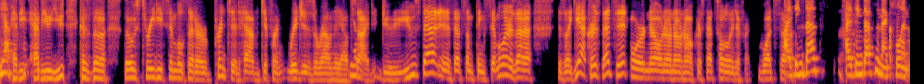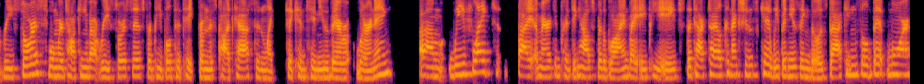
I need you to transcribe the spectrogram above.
Yes. Have you have you used because the those 3D symbols that are printed have different ridges around the outside. Yep. Do you use that? And is that something similar? Is that a is like, yeah, Chris, that's it? Or no, no, no, no, Chris, that's totally different. What's uh... I think that's I think that's an excellent resource when we're talking about resources for people to take from this podcast and like to continue their learning. Um, we've liked by American Printing House for the Blind by APH, the tactile connections kit. We've been using those backings a little bit more.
